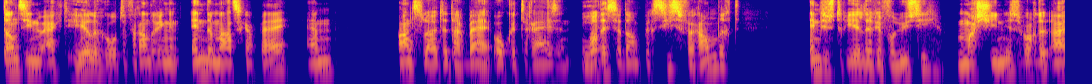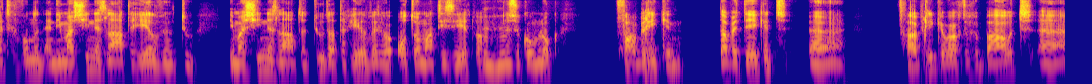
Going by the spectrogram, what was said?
Dan zien we echt hele grote veranderingen in de maatschappij en aansluiten daarbij ook het reizen. Wat is er dan precies veranderd? industriële revolutie. Machines worden uitgevonden en die machines laten heel veel toe. Die machines laten toe dat er heel veel geautomatiseerd wordt. Mhm. Dus er komen ook fabrieken. Dat betekent, uh, fabrieken worden gebouwd. Uh,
